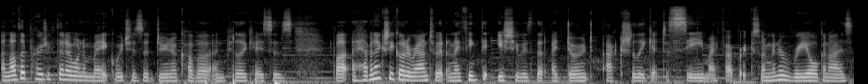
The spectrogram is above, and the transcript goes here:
another project that I want to make, which is a doona cover and pillowcases. But I haven't actually got around to it. And I think the issue is that I don't actually get to see my fabric. So I'm going to reorganize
